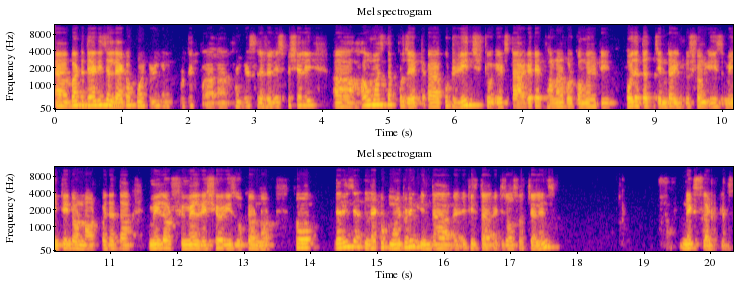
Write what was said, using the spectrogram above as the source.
Uh, but there is a lack of monitoring in project uh, progress level, especially how much the project could reach to its targeted vulnerable community, whether the gender inclusion is maintained or not, whether the male or female ratio is okay or not. So there is a lack of monitoring in the it is the it is also a challenge Next slide, please.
